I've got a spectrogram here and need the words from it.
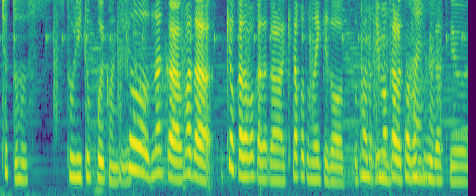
ちょっとスストリートっぽい感じですか？そうなんかまだ今日からばっかだから着たことないけどちょっとたの、うんうん。今から楽しみだっていう、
